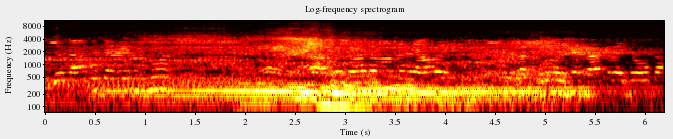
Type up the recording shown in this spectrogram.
ಸುಜಾರ್ ಗೊತ್ತಾ ಹಾಂ ನೋಡು ಹೇಳು ಯಾರು ಹೇಳು ಏಯ್ ನಿಮ್ಮದಲ್ಲ ಮರ ಅವನು ರೊಕ್ಕ ಕೊಟ್ಟವಲ್ಲ ನಾನು ಅಡ್ವಾನ್ಸ್ ತೊಗೊಂಡವಲ್ಲ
